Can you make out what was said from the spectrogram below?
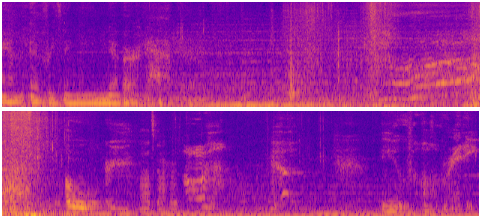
am everything you never had. Oh, that's gonna hurt. You've already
